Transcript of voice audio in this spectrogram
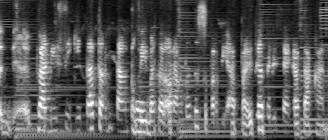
eh, tradisi kita tentang penglibatan orang tua itu seperti apa? Itu yang tadi saya katakan.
